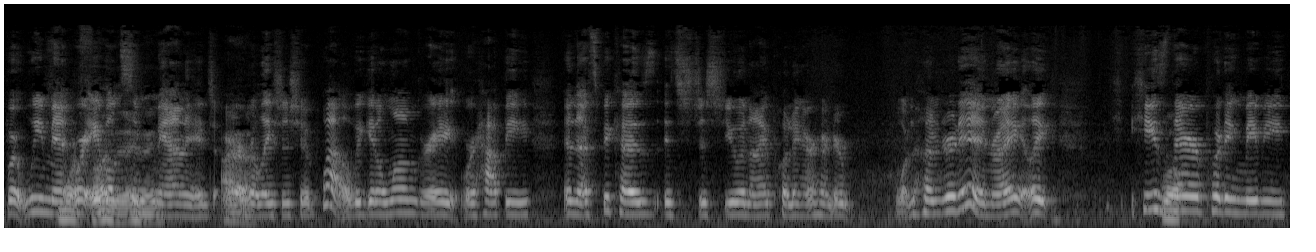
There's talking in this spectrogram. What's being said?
but we man, we're able to anything. manage our Yeah. relationship well. We get along great. We're happy, and that's because it's just you and I putting our 100, 100 in, right? Like he's Well- there putting maybe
